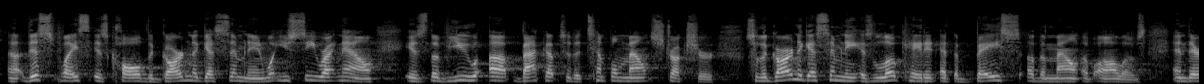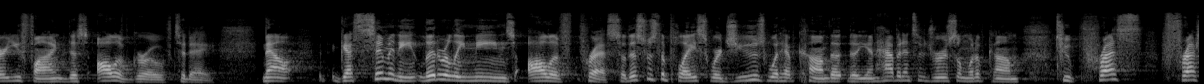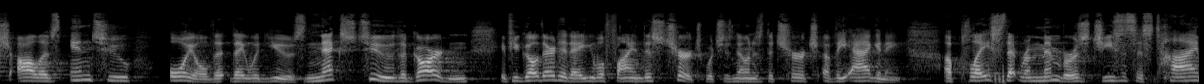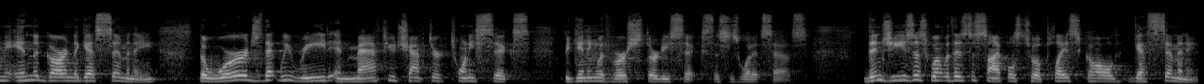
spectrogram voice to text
Uh, this place is called the Garden of Gethsemane, and what you see right now is the view up, back up to the Temple Mount structure. So, the Garden of Gethsemane is located at the base of the Mount of Olives, and there you find this olive grove today. Now, Gethsemane literally means olive press. So, this was the place where Jews would have come, the, the inhabitants of Jerusalem would have come to press fresh olives into oil that they would use. Next to the garden, if you go there today, you will find this church, which is known as the Church of the Agony, a place that remembers Jesus' time in the Garden of Gethsemane, the words that we read in Matthew chapter 26, beginning with verse 36. This is what it says. Then Jesus went with his disciples to a place called Gethsemane.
